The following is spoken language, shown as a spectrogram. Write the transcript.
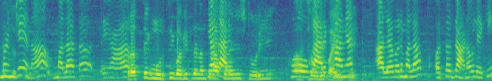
म्हणजे. ना मला आता ह्या प्रत्येक मूर्ती बघितल्यानंतर या कार- आपल्याला जी स्टोरी हो आठवली पाहिजे कारखान्यात आल्यावर मला असं जाणवलंय की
